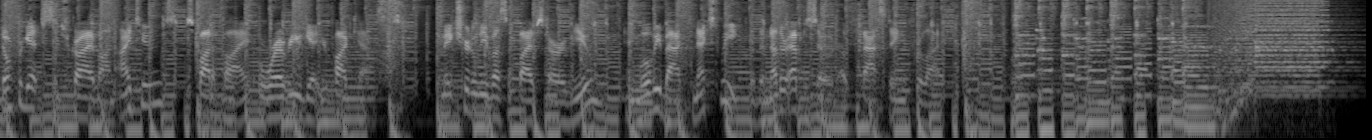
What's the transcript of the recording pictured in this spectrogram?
Don't forget to subscribe on iTunes, Spotify, or wherever you get your podcasts. Make sure to leave us a five star review, and we'll be back next week with another episode of Fasting for Life.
